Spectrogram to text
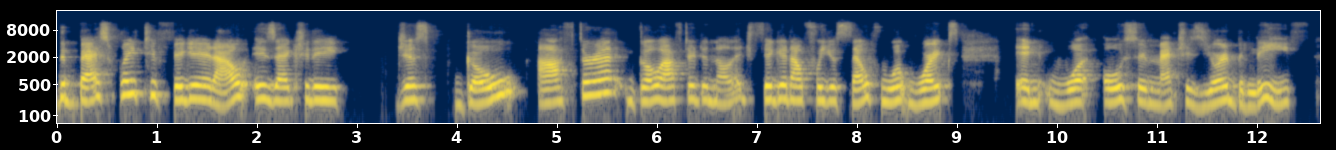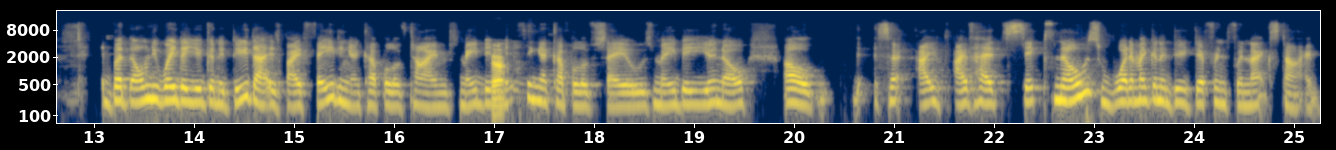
The best way to figure it out is actually just go after it go after the knowledge figure it out for yourself what works and what also matches your belief but the only way that you're going to do that is by failing a couple of times maybe yeah. missing a couple of sales maybe you know oh so I, I've had six no's. What am I going to do different for next time?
